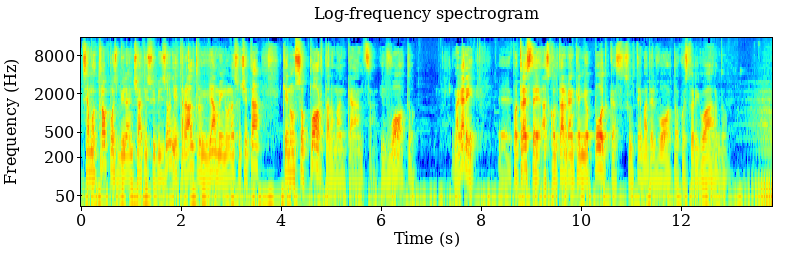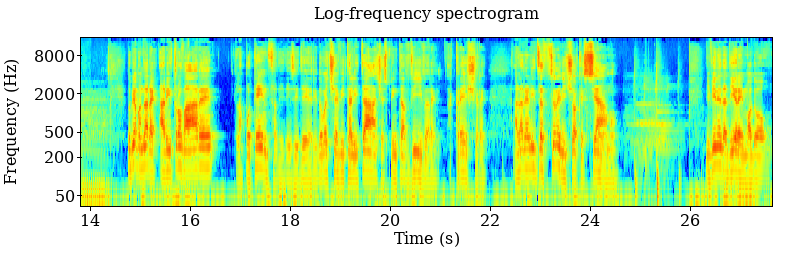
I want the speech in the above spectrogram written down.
siamo troppo sbilanciati sui bisogni e tra l'altro viviamo in una società che non sopporta la mancanza, il vuoto. Magari eh, potreste ascoltarvi anche il mio podcast sul tema del vuoto a questo riguardo. Dobbiamo andare a ritrovare la potenza dei desideri, dove c'è vitalità, c'è spinta a vivere, a crescere, alla realizzazione di ciò che siamo. Mi viene da dire in modo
